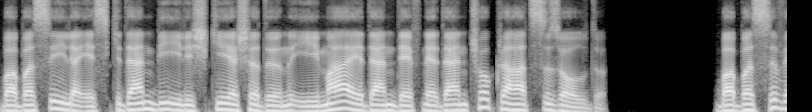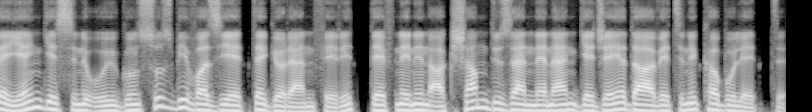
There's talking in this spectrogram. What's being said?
babasıyla eskiden bir ilişki yaşadığını ima eden Defne'den çok rahatsız oldu. Babası ve yengesini uygunsuz bir vaziyette gören Ferit, Defne'nin akşam düzenlenen geceye davetini kabul etti.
